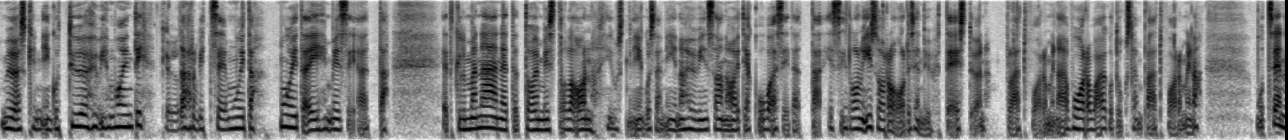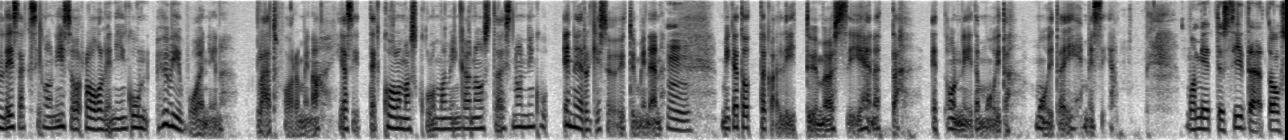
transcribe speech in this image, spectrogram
Myöskin niin kuin työhyvinvointi kyllä. tarvitsee muita, muita ihmisiä. Että, että kyllä mä näen, että toimistolla on, just niin kuin sä Niina hyvin sanoit ja kuvasit, että sillä on iso rooli sen yhteistyön platformina ja vuorovaikutuksen platformina. Mutta sen lisäksi sillä on iso rooli niin kuin hyvinvoinnin platformina. Ja sitten kolmas kulma, minkä nostaisin, on niin kuin energisöityminen, mm. mikä totta kai liittyy myös siihen, että, että on niitä muita, muita ihmisiä. Mä oon miettinyt sitä, että onko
